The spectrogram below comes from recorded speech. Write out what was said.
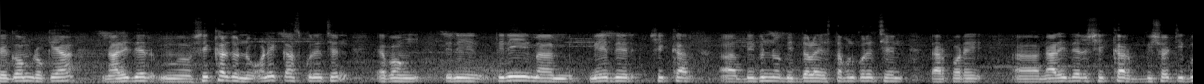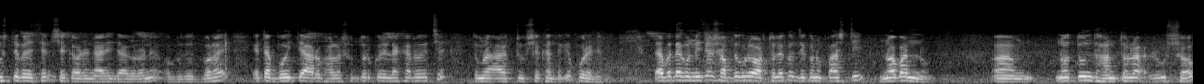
বেগম রোকেয়া নারীদের শিক্ষার জন্য অনেক কাজ করেছেন এবং তিনি তিনি মেয়েদের শিক্ষার বিভিন্ন বিদ্যালয় স্থাপন করেছেন। তারপরে নারীদের শিক্ষার বিষয়টি বুঝতে পেরেছেন, সে কারণে নারী জাগরণে অগ্রদূত বলা হয়। এটা বইতে আরও ভালো সুন্দর করে লেখা রয়েছে, তোমরা আর একটু সেখান থেকে পড়ে নেবে। তারপর দেখো, নিচের শব্দগুলো অর্থ লেখো যে কোনো পাঁচটি, নবান্ন। নতুন ধান তোলার উৎসব,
